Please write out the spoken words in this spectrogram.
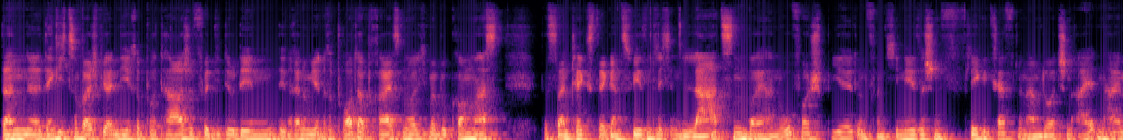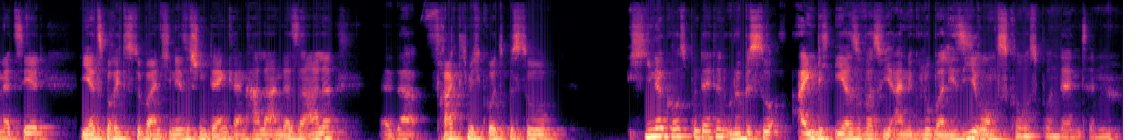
dann äh, denke ich zum Beispiel an die Reportage, für die du den, den renommierten Reporterpreis neulich mal bekommen hast. Das ist ein Text, der ganz wesentlich in Laatzen bei Hannover spielt und von chinesischen Pflegekräften in einem deutschen Altenheim erzählt. Jetzt berichtest du über einen chinesischen Denker in Halle an der Saale. Äh, da fragte ich mich kurz, bist du China-Korrespondentin oder bist du eigentlich eher sowas wie eine Globalisierungskorrespondentin?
